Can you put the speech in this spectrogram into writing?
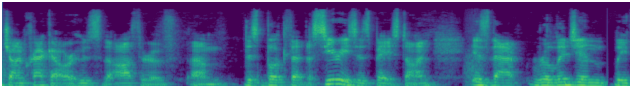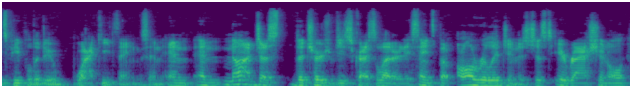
Jon Krakauer, who's the author of um, this book that the series is based on, is that religion leads people to do wacky things, and and and not just the Church of Jesus Christ of Latter Day Saints, but all religion is just irrational,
